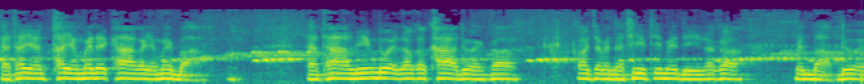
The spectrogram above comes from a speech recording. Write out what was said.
แต่ถ้ายังถ้ายังไม่ได้ฆ่าก็ยังไม่บาปแต่ถ้าเลี้ยงด้วยแล้วก็ฆ่าด้วยก็ก็จะเป็นอาชีพที่ไม่ดีแล้วก็เป็นบาปด้วย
